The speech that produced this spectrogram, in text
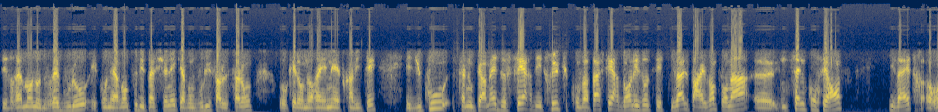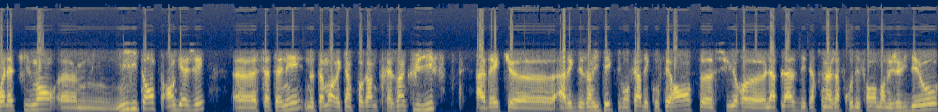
c'est vraiment notre vrai boulot et qu'on est avant tout des passionnés qui avons voulu faire le salon auquel on aurait aimé être invité. Et du coup, ça nous permet de faire des trucs qu'on va pas faire dans les autres festivals. Par exemple, on a euh, une scène conférence qui va être relativement euh, militante, engagée euh, cette année, notamment avec un programme très inclusif, avec euh, avec des invités qui vont faire des conférences euh, sur euh, la place des personnages afrodescendants dans les jeux vidéo,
